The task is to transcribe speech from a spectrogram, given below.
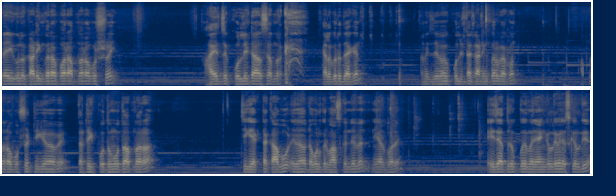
তো এইগুলো কাটিং করার পর আপনারা অবশ্যই হাইয়ের যে কলিটা আছে আপনারা খেয়াল করে দেখেন। আমি যেভাবে কলিটা কাটিং করব এখন, আপনারা অবশ্যই ঠিক এভাবে, তা ঠিক প্রথমত আপনারা ঠিক একটা কাপড় এভাবে ডবল করে ভাঁজ করে নেবেন, নেওয়ার পরে এই যে এতটুকু পরিমাণ অ্যাঙ্গেল দেবেন স্কেল দিয়ে।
